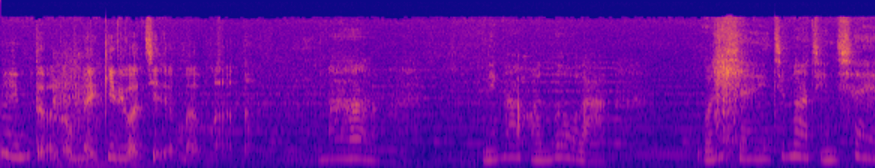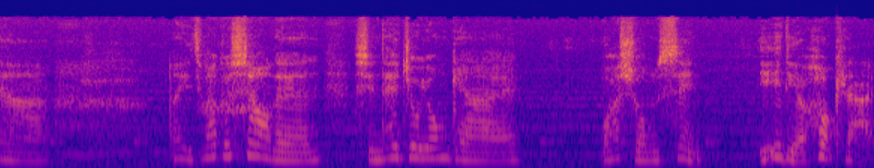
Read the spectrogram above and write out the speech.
恁都拢袂记得我这个妈妈。妈，你莫烦恼啦。文贤伊即马真醒啊，啊伊即马阁少年，身体足勇健的，我相信伊一定会好起来。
